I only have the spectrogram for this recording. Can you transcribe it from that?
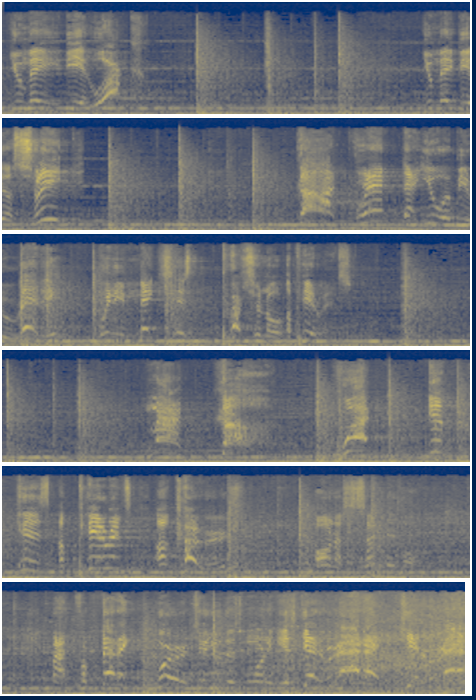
You may be at work. May be asleep. God grant that you will be ready when He makes His personal appearance. My God, what if His appearance occurs on a Sunday morning? My prophetic word to you this morning is get ready! Get ready!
